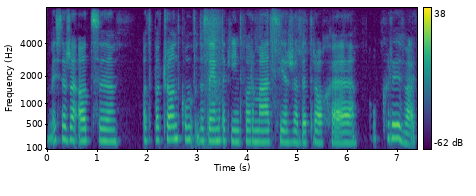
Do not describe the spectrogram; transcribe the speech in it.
myślę, że od, y, od początku dostajemy takie informacje, żeby trochę ukrywać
